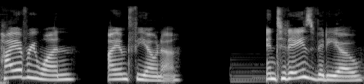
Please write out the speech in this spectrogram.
Hi everyone, I am Fiona. In today's video,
